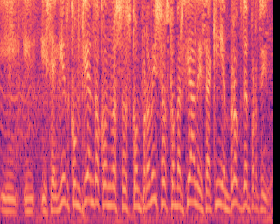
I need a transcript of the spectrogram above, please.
y seguir cumpliendo con nuestros sus compromisos comerciales aquí en Blog Deportivo.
